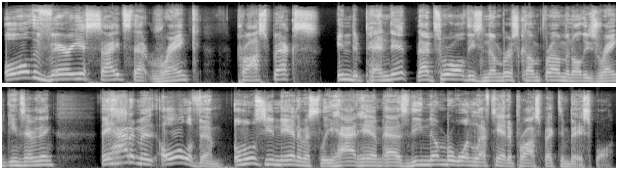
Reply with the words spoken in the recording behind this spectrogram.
all the various sites that rank prospects independent. That's where all these numbers come from and all these rankings and everything. They had him, all of them, almost unanimously, had him as the number one left-handed prospect in baseball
